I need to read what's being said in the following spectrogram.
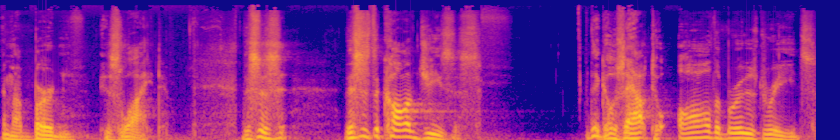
and my burden is light. This is, this is the call of Jesus that goes out to all the bruised reeds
